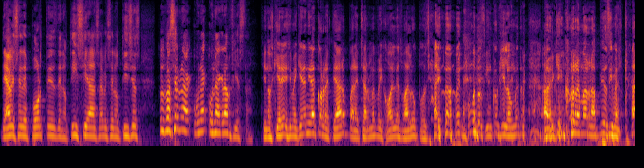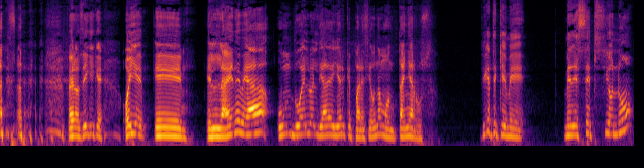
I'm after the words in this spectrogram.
de ABC Deportes, de Noticias, ABC Noticias. Entonces va a ser una, una, una gran fiesta. Si nos quiere, si me quieren ir a corretear para echarme frijoles o algo, pues ya yo unos 5 kilómetros a ver quién corre más rápido si me alcanza. Pero sí, Quique. Oye, eh, en la NBA, un duelo el día de ayer que parecía una montaña rusa. Fíjate que me, me decepcionó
